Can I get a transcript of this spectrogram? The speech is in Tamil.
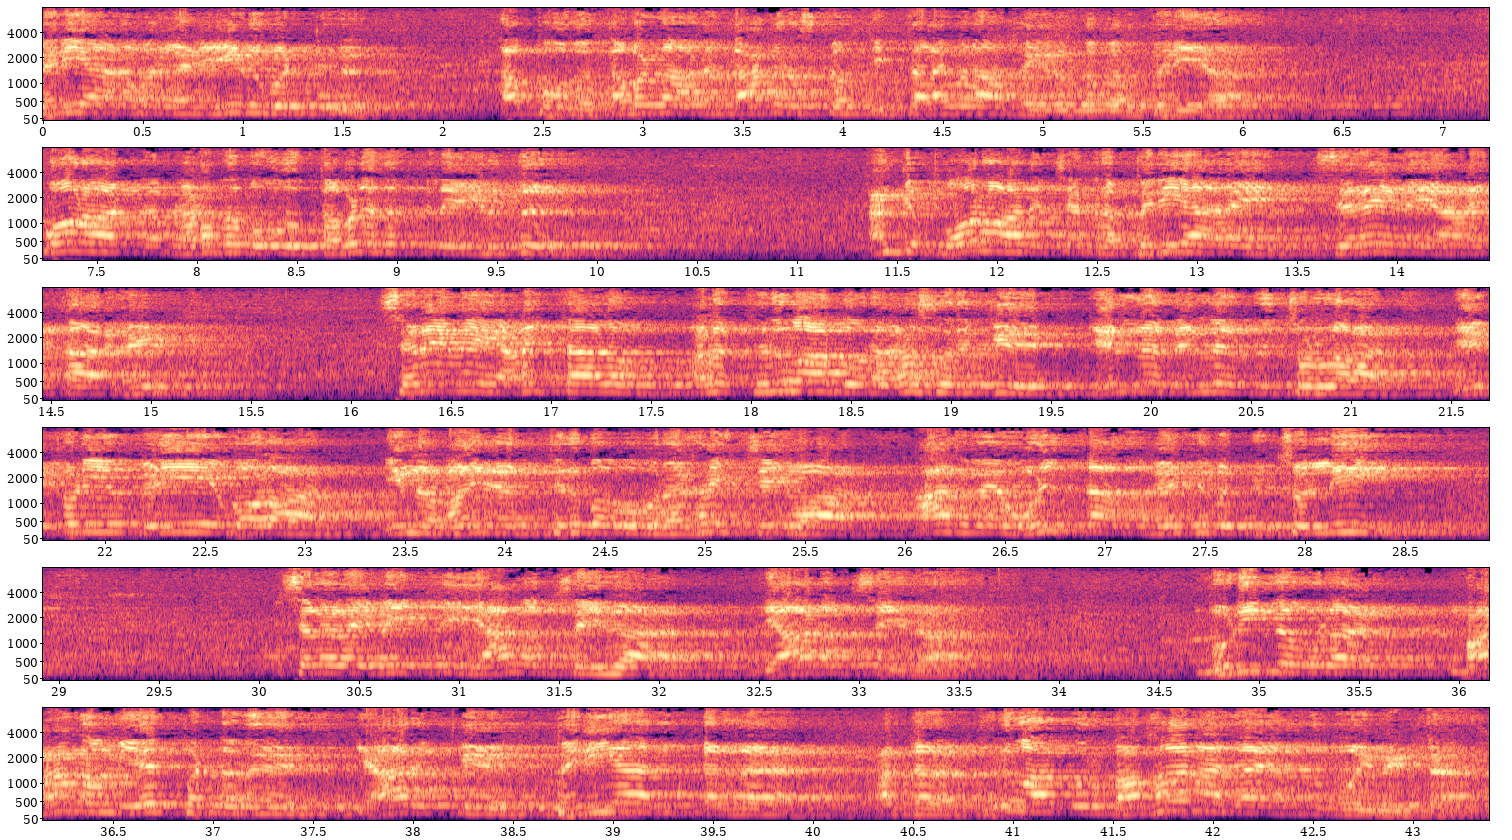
பெரியார் அவர்கள் ஈடுபட்டு அப்போது தமிழ்நாடு காங்கிரஸ் கமிட்டி தலைவராக இருந்தவர் பெரியார். போராட்டம் நடந்தபோது தமிழகத்திலே இருந்து அங்கு போராட சென்ற பெரியாரை சிறையிலே அடைத்தார்கள். சிறையிலே அடைத்தாலும் அந்த திருவாங்கூர் அரசருக்கு என்ன வெல்ல என்று சொன்னார் எப்படியும் வெளியே போனார் இந்த மனிதன் திரும்பவும் ரகலை செய்வார் ஆகவே ஒழித்தாக வேண்டும் என்று சொல்லி சிலரை வைத்து யாகம் செய்தார் தியானம் செய்தார். முடிந்தவுடன் மரணம் ஏற்பட்டது யாருக்கு? பெரியாருக்கு அல்ல அந்த திருவாக்கூர் மகாராஜா இறந்து போய்விட்டார்.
